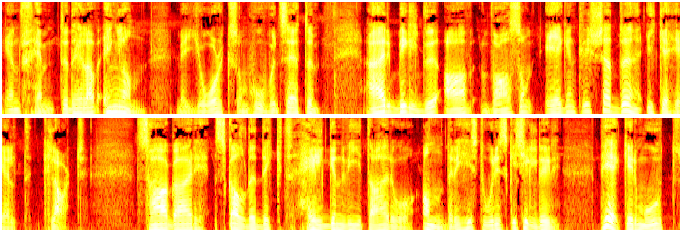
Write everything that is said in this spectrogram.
en femtedel av England, med York som hovedsete, er bildet av hva som egentlig skjedde, ikke helt klart. Sagaer, skaldedikt, helgenvitaer og andre historiske kilder peker mot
